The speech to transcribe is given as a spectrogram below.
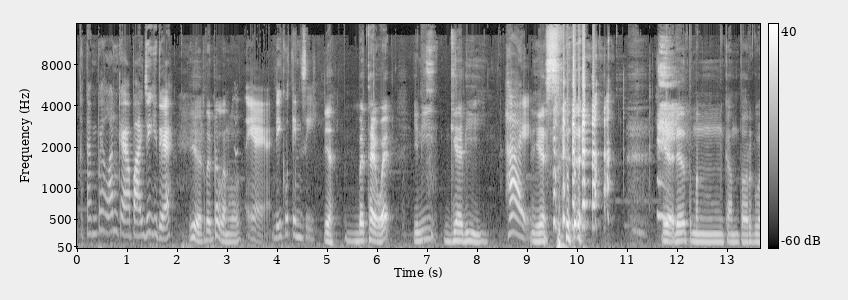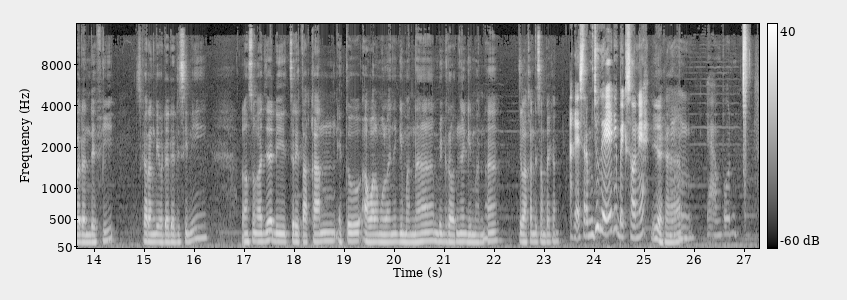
Ketempelan kayak apa aja gitu ya? Iya ketempelan loh. Iya, iya, diikutin sih. Iya, BTW ini Gabi. Hai. Yes. Iya, dia teman kantor gua dan Devi. Sekarang dia udah ada di sini. Langsung aja diceritakan itu awal mulanya gimana, backgroundnya gimana. Silahkan disampaikan. Agak serem juga ya ini backsound ya. Iya kan? Hmm, ya ampun.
